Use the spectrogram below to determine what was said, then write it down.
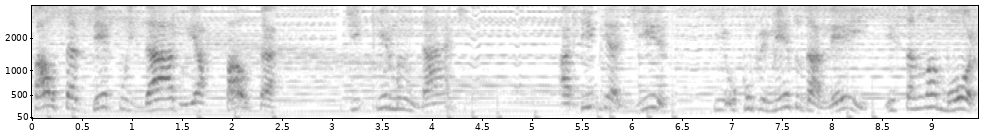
falta de cuidado e a falta de irmandade. A Bíblia diz que o cumprimento da lei está no amor.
